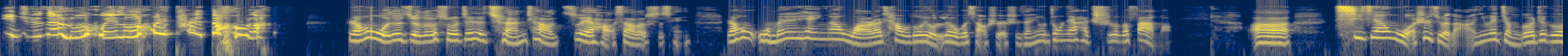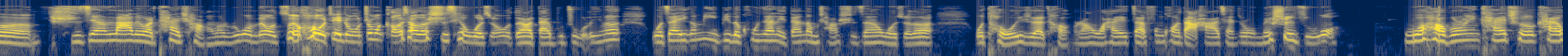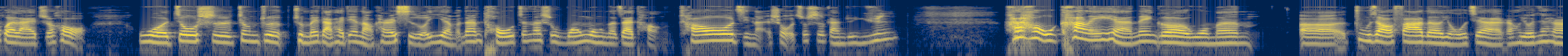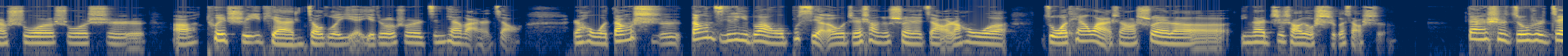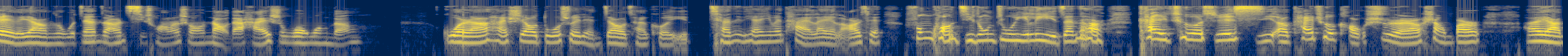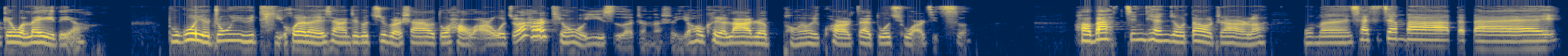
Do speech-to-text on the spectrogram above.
一直在轮回轮回，太逗了。然后我就觉得说这是全场最好笑的事情。然后我们那天应该玩了差不多有六个小时的时间，因为中间还吃了个饭嘛。呃，期间我是觉得啊，因为整个这个时间拉的有点太长了，如果没有最后这种这么搞笑的事情，我觉得我都要待不住了。因为我在一个密闭的空间里待那么长时间，我觉得我头一直在疼，然后我还在疯狂打哈欠，就是我没睡足。我好不容易开车开回来之后。我就是正准准备打开电脑开始写作业嘛，但是头真的是嗡嗡的在疼，超级难受，就是感觉晕。还好我看了一眼那个我们呃助教发的邮件，然后邮件上说说是啊推迟一天交作业，也就是说是今天晚上交。然后我当时当机立断，我不写了，我直接上去睡了觉。然后我昨天晚上睡了应该至少有十个小时。但是就是这个样子，我今天早上起床的时候脑袋还是嗡嗡的，果然还是要多睡点觉才可以。前几天因为太累了，而且疯狂集中注意力在那儿 开车学习啊，开车考试，然后上班儿哎呀，给我累的呀。不过也终于体会了一下这个剧本杀有多好玩，我觉得还是挺有意思的，真的是，以后可以拉着朋友一块儿再多去玩几次。好吧，今天就到这儿了。我们下期见吧，拜拜。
